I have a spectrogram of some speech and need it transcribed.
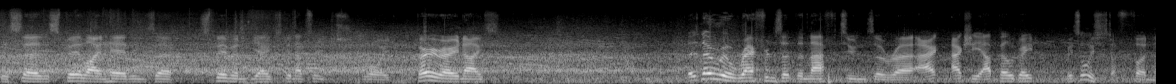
this uh, the spear line here. These uh, spearmen, yeah, it's been absolutely destroyed. Very, very nice. There's no real reference that the Nafatoons are uh, actually at Belgrade, but it's always just a fun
